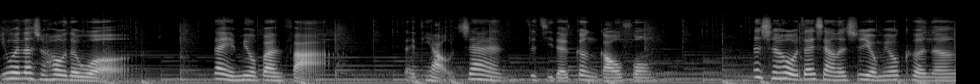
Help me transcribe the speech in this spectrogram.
因为那时候的我再也没有办法再挑战自己的更高峰。那时候我在想的是，有没有可能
